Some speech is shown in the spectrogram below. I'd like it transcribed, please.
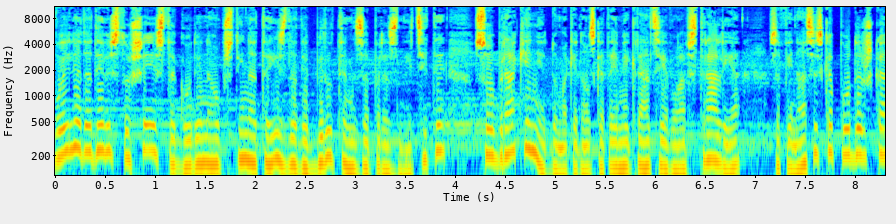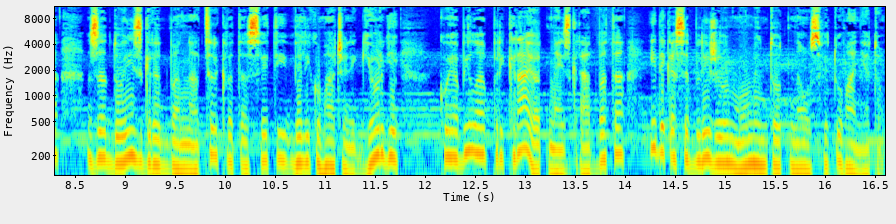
Во 1906 година општината издаде билтен за празниците со обраќање до македонската емиграција во Австралија за финансиска поддршка за доизградба на црквата Свети Великомаченик Ѓорги, која била при крајот на изградбата и дека се ближил моментот на осветувањето.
